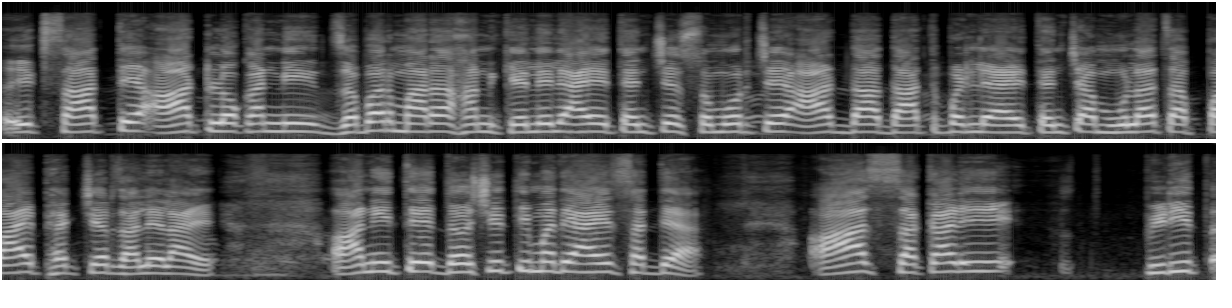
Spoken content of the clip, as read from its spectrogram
एक सात ते आठ लोकांनी जबर मारहाण केलेले आहे. त्यांचे समोरचे आठ दहा दात पडले आहे त्यांच्या मुलाचा पाय फ्रॅक्चर झालेला आहे. आणि ते दहशतीमध्ये आहेत सध्या. आज सकाळी पीडित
